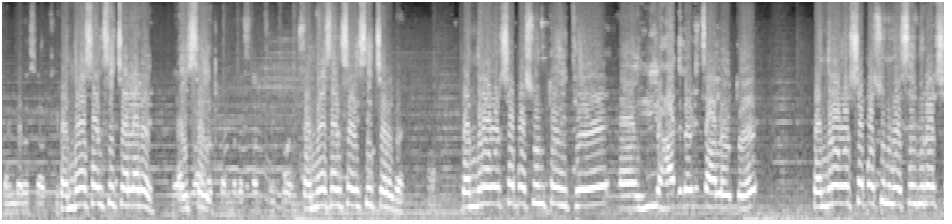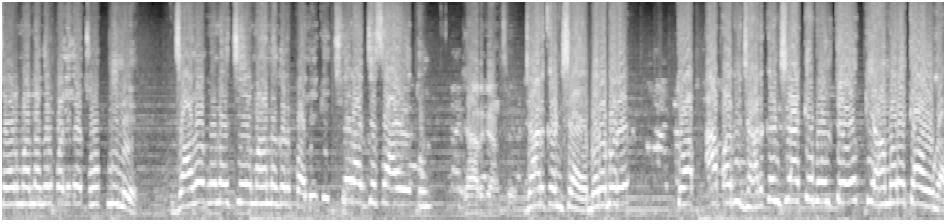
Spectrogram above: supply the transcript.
पंद्रह साल से। पंद्रह साल से चला रहे? ऐसे पंद्रह साल से तो पंधरा साल से ऐसे चल रहा है। पंधरा वर्षापासून तो इथे ही हातगाडी चालवतोय. पंधरा वर्षापासून वसई विराट शहर महानगरपालिका झोपलेली आहे जागा कोणाची आहे महानगरपालिकेची? राज्य से आए हो तुम झारखंड से झारखंड से आए बराबर है तो आप, आप अभी झारखंड से आके बोलते हो कि हमारा क्या होगा?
